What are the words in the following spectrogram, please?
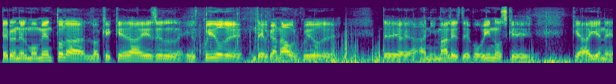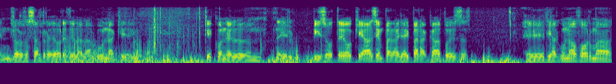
Pero en el momento lo que queda es el, el de, del ganado, el cuidado de, de animales, de bovinos que, que hay en, los alrededores de la laguna, que, que con el, el, pisoteo que hacen para allá y para acá, pues eh, de alguna forma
